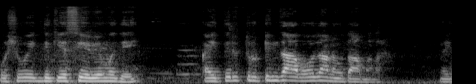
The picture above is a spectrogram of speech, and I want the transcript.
पशुवैद्यकीय सेवेमध्ये काहीतरी त्रुटींचा अभाव जाणवता आम्हाला. नाही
